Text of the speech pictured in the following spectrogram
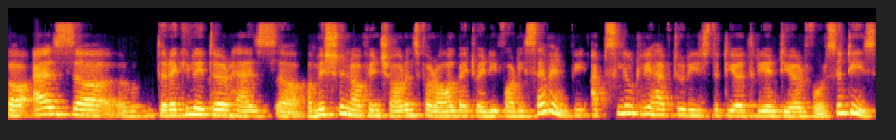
uh, as uh, the regulator has uh, a mission of insurance for all by 2047, we absolutely have to reach the tier three and tier four cities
